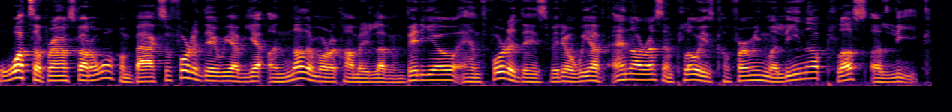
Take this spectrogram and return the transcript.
What's up Ram Squad and welcome back. So for today we have yet another Mortal Kombat 11 video and for today's video we have NRS employees confirming Mileena plus a leak.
